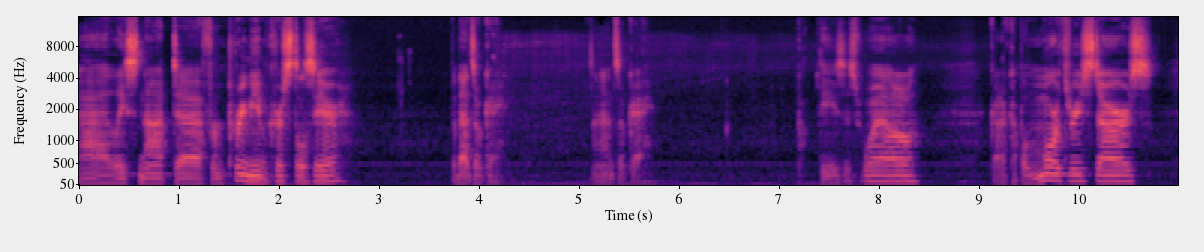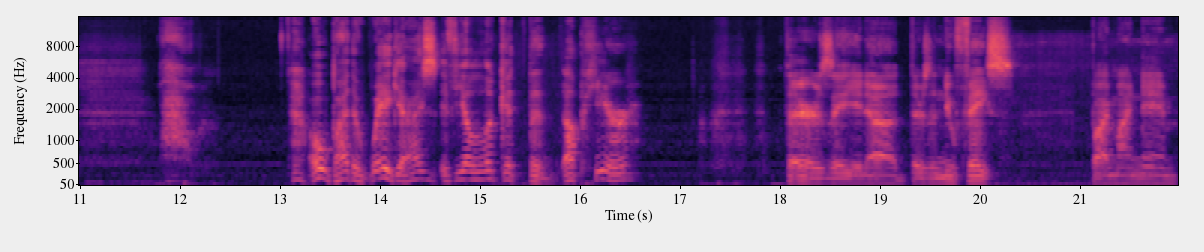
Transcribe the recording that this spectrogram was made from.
Uh, at least not uh, from premium crystals here. But that's okay. That's okay. Pop these as well. Got a couple more three stars. Wow. Oh, by the way, guys, if you look at the up here, there's a uh, there's a new face by my name.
